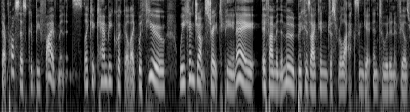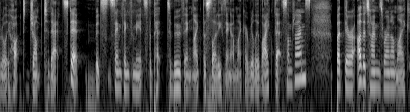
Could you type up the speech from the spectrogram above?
that process could be five minutes. Like it can be quicker. Like with you we can jump straight to p&a if i'm in the mood because i can just relax and get into it and it feels really hot to jump to that step. Mm. it's the same thing for me. It's the pet taboo thing like the slutty thing. I'm like i really like that sometimes. But there are other times when i'm like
